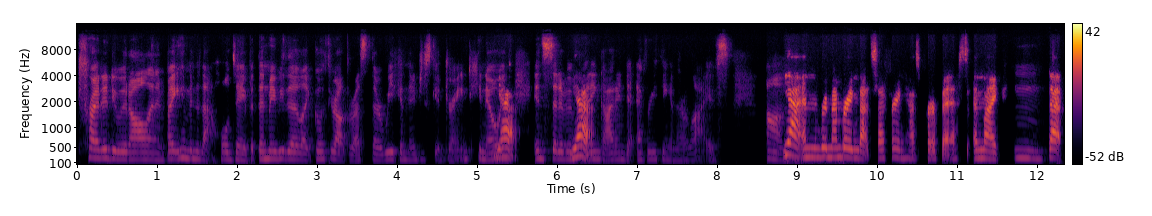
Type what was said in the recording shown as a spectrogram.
try to do it all and invite him into that whole day. But then maybe they like go throughout the rest of their week and they just get drained, you know, yeah. instead of inviting yeah. God into everything in their lives. Um, yeah, and remembering that suffering has purpose, and like mm. that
